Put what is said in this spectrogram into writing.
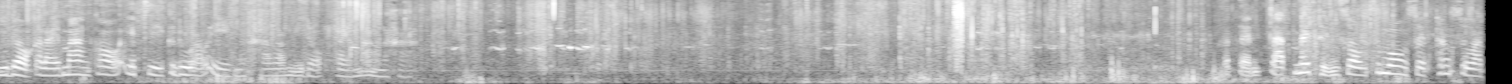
มีดอกอะไรมั่งก็ FC ก็ดูเอาเองนะคะ ว่ามีดอกอะไรมั่งนะคะแต่จัดไม่ถึงสองชั่วโมงเสร็จทั้งสวน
